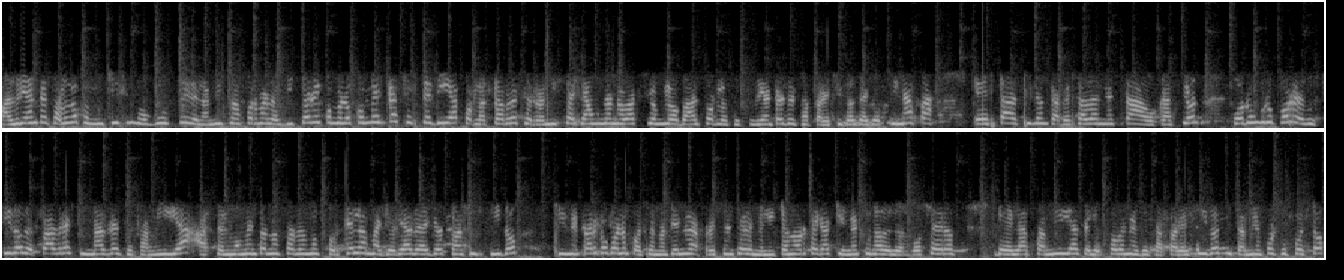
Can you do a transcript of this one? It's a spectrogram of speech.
Adrián, te saludo con muchísimo gusto y de la misma forma al auditorio. Y como lo comentas, este día por la tarde se realiza ya una nueva acción global por los estudiantes desaparecidos de Ayotzinapa. Esta ha sido encabezada en esta ocasión por un grupo reducido de padres y madres de familia. Hasta el momento no sabemos por qué la mayoría de ellos no han asistido. Sin embargo, bueno, pues se mantiene la presencia de Melitón Ortega, quien es uno de los voceros de las familias de los jóvenes desaparecidos y también, por supuesto,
